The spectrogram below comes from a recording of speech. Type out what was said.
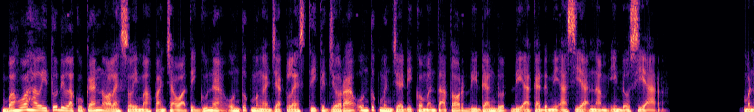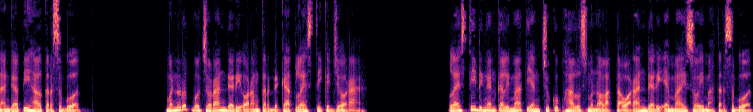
bahwa hal itu dilakukan oleh Soimah Pancawati guna untuk mengajak Lesti Kejora untuk menjadi komentator di Dangdut di Akademi Asia 6 Indosiar. Menanggapi hal tersebut, menurut bocoran dari orang terdekat Lesti Kejora, Lesti dengan kalimat yang cukup halus menolak tawaran dari Emai Soimah tersebut.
